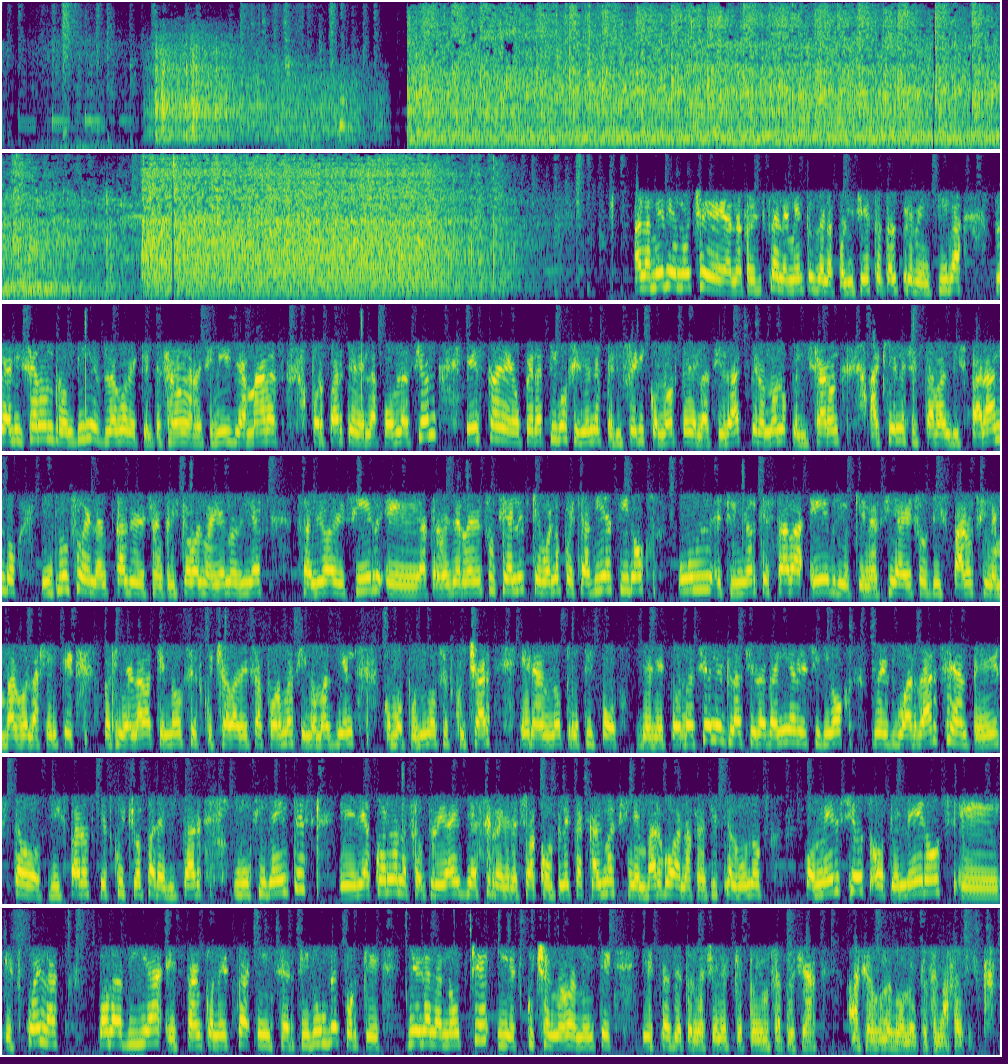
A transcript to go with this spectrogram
A la medianoche, Ana Francisca, elementos de la Policía Estatal Preventiva realizaron rondines luego de que empezaron a recibir llamadas por parte de la población. Este operativo se dio en el periférico norte de la ciudad, pero no localizaron a quienes estaban disparando. Incluso el alcalde de San Cristóbal, Mariano Díaz, salió a decir eh, a través de redes sociales que bueno pues había sido un señor que estaba ebrio quien hacía esos disparos. Sin embargo la gente pues señalaba que no se escuchaba de esa forma sino más bien como pudimos escuchar eran otro tipo de detonaciones. La ciudadanía decidió resguardarse ante estos disparos que escuchó para evitar incidentes. Eh, de acuerdo a las autoridades ya se regresó a completa calma. Sin embargo Ana Francisca algunos comercios, hoteleros, eh, escuelas todavía están con esta incertidumbre porque llega la noche y escuchan nuevamente estas detonaciones que pudimos apreciar hace algunos momentos en la Francisca.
